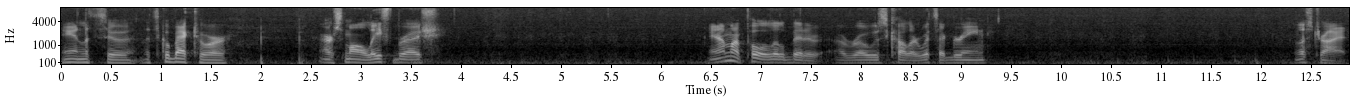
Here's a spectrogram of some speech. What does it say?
And let's uh, let's go back to our our small leaf brush. And I'm going to pull a little bit of a rose color with a green. Let's try it.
